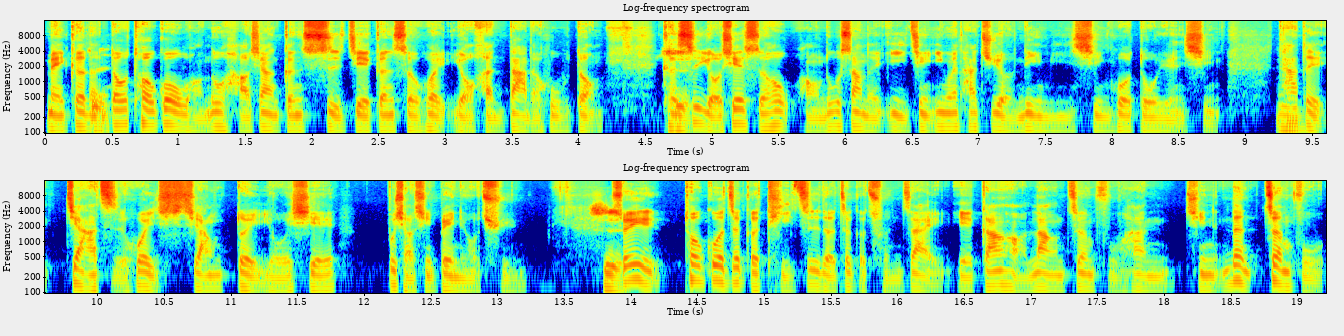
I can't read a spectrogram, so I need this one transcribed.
每个人都透过网络，好像跟世界、跟社会有很大的互动。可是有些时候，网络上的意见，因为它具有匿名性或多元性，它的价值会相对有一些不小心被扭曲。是，所以透过这个体制的这个存在，也刚好让政府和青那政府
